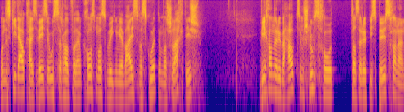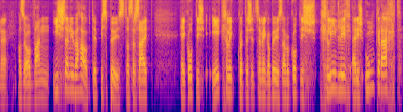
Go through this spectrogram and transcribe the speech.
Und es gibt auch kein Wesen außerhalb von dem Kosmos, wo irgendwie weiß, was gut und was schlecht ist. Wie kann er überhaupt zum Schluss kommen, dass er etwas Böses nennen kann? Also ab wann ist denn überhaupt etwas Böses? Dass er sagt, hey, Gott ist eklig, gut, das ist jetzt nicht mega böse, aber Gott ist kleinlich, er ist ungerecht,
